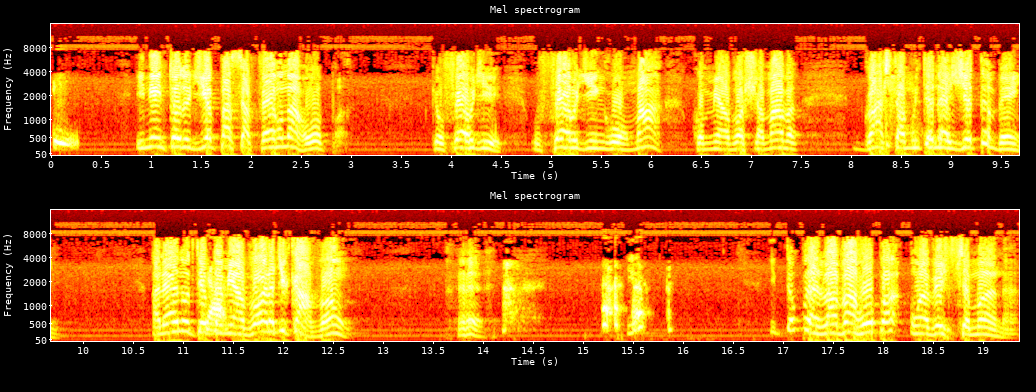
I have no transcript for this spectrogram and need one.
Sim. E nem todo dia passa ferro na roupa. Porque o ferro de, o ferro de engomar, como minha avó chamava, gasta muita energia também. Aliás, no tempo da minha avó era de carvão. então, por exemplo, lavar roupa uma vez por semana,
